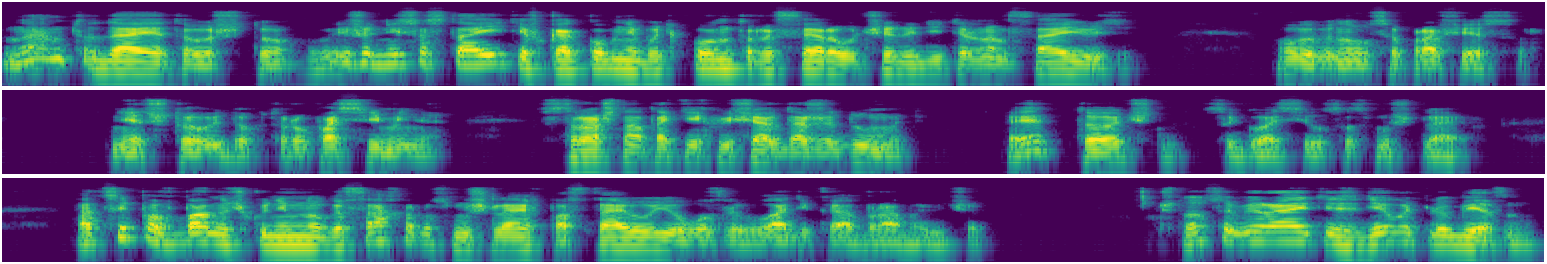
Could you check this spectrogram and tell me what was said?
Нам-то до этого что? Вы же не состоите в каком-нибудь контр-эсеро-учредительном союзе, улыбнулся профессор. Нет, что вы, доктор, упаси меня. Страшно о таких вещах даже думать. Это точно, согласился Смышляев. Отсыпав баночку немного сахара Смышляев поставил ее возле Владика Абрамовича. Что собираетесь делать, любезно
